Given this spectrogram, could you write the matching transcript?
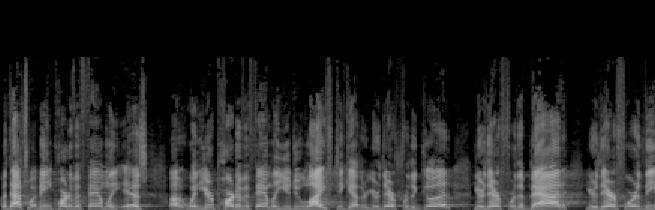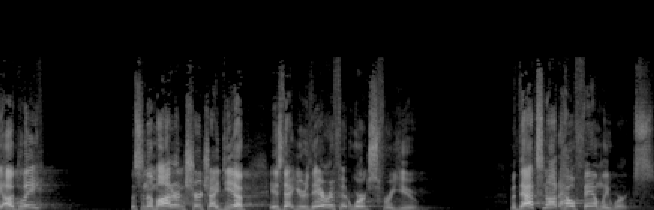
But that's what being part of a family is. Uh, when you're part of a family, you do life together. You're there for the good, you're there for the bad, you're there for the ugly. Listen, the modern church idea is that you're there if it works for you. But that's not how family works.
